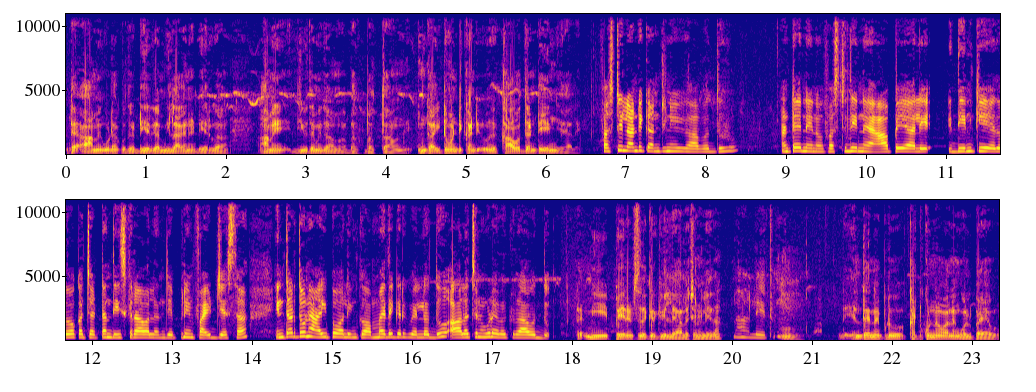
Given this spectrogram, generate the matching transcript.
అంటే ఆమె కూడా కొద్దిగా డేర్గా మీలాగానే డేర్గా ఆమె జీవితం మీద బతు బతుకుతూ ఉంది. ఇంకా ఇటువంటి కంటి కావద్దంటే ఏం చేయాలి? ఫస్ట్ ఇలాంటి కంటిన్యూ కావద్దు. అంటే నేను ఫస్ట్ దీన్ని ఆపేయాలి దీనికి ఏదో ఒక చట్టం తీసుకురావాలని చెప్పి నేను ఫైట్ చేస్తా. ఇంతటితోనే ఆగిపోవాలి ఇంకో అమ్మాయి దగ్గరికి వెళ్ళొద్దు ఆలోచన కూడా ఎవరికి రావద్దు. మీ పేరెంట్స్ దగ్గరికి వెళ్ళే ఆలోచన లేదా? లేదు. ఎంతైనా ఇప్పుడు కట్టుకున్న వాళ్ళని కోల్పోయావు.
